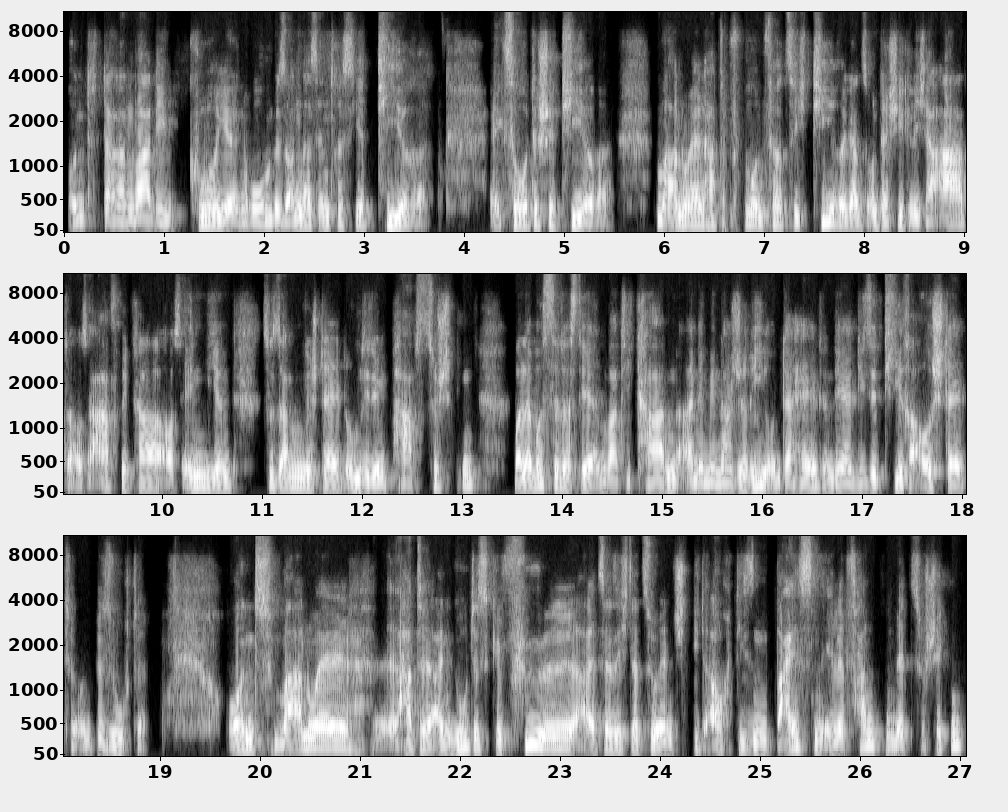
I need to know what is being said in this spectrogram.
und daran war die Kurie in Rom besonders interessiert, Tiere exotische Tiere. Manuel hatte 45 Tiere ganz unterschiedlicher Art aus Afrika, aus Indien zusammengestellt, um sie dem Papst zu schicken, weil er wusste, dass der im Vatikan eine Menagerie unterhält, in der er diese Tiere ausstellte und besuchte. Und Manuel äh, hatte ein gutes Gefühl, als er sich dazu entschied, auch diesen weißen Elefanten mitzuschicken,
